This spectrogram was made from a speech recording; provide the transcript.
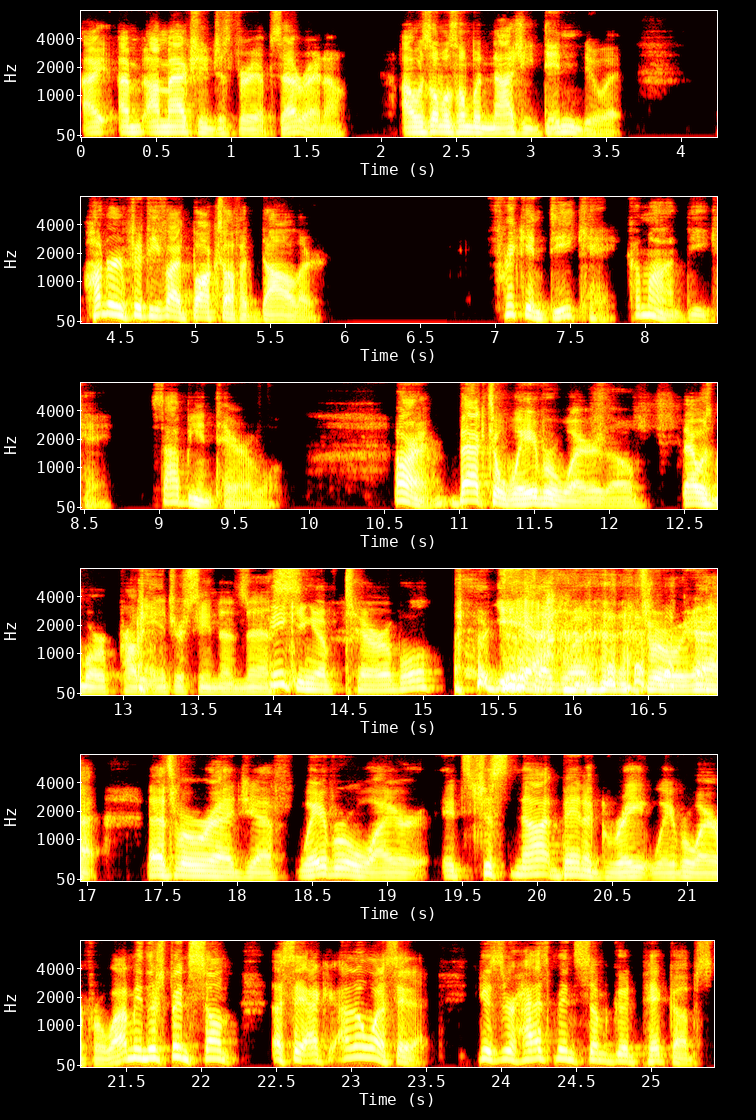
I I'm I'm actually just very upset right now. I was almost hoping Najee didn't do it. 155 bucks off a dollar. Freaking DK. Come on, DK. Stop being terrible. All right, back to waiver wire though. That was more probably interesting than this. Speaking of terrible, yeah, that's where we're at that's where we're at, Jeff. Waiver wire. It's just not been a great waiver wire for a while. I mean, there's been some. I say I, I don't want to say that because there has been some good pickups,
